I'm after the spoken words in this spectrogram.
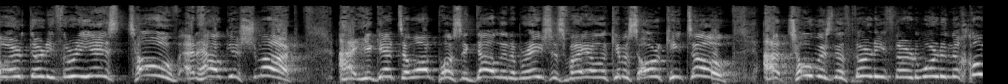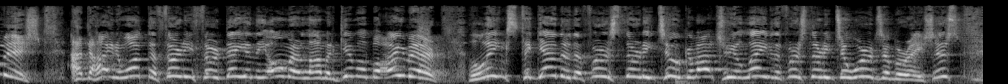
Word 33 is Tov and how Geshmak. Uh, you get to one posik dal in a Bereshis Vayola Kimas or Tov. Uh, Tov is the 33rd word in the Chumash. And uh, what the 33rd day in the Omer Lamed Gimel Ba'omer links together the first 32 Gematria Lev, the first 32 words of Bereshis,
